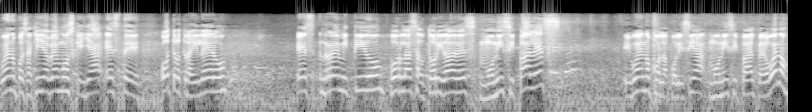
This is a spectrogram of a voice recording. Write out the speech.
Bueno, pues aquí ya vemos que ya este otro trailero es remitido por las autoridades municipales y bueno, por la policía municipal. Pero bueno,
